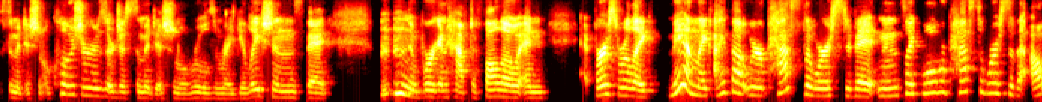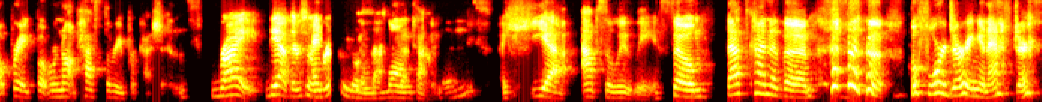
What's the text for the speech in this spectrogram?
some additional closures or just some additional rules and regulations that we're going to have to follow. And at first we're like, man, like I thought we were past the worst of it. And it's like, well, we're past the worst of the outbreak, but we're not past the repercussions. Right. Yeah. There's a long time. happens. Yeah, absolutely. So that's kind of the before, during, and after.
